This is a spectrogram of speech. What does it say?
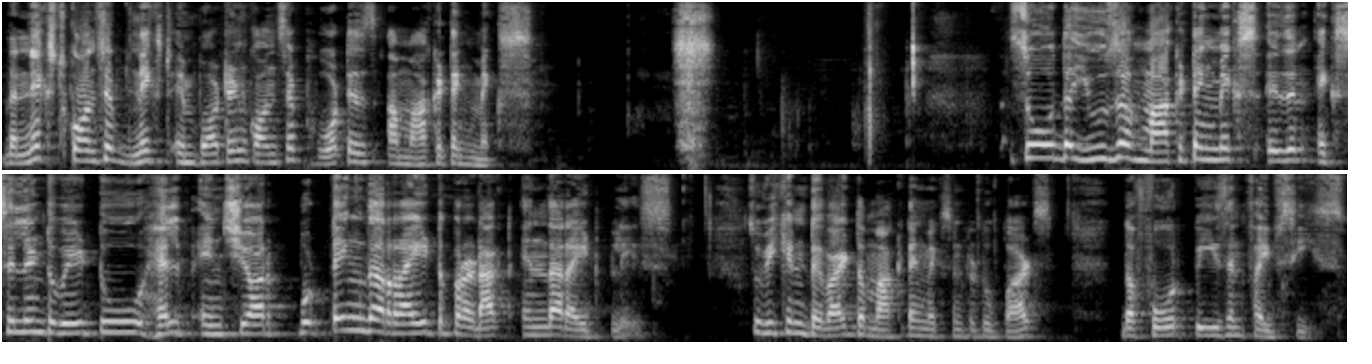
The next concept next important concept what is a marketing mix? So the use of marketing mix is an excellent way to help ensure putting the right product in the right place. So we can divide the marketing mix into two parts the four p's and five c's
